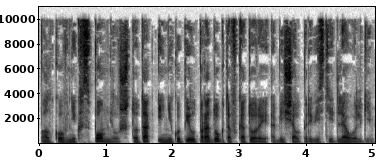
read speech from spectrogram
полковник вспомнил, что так и не купил продуктов, которые обещал привезти для Ольги.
